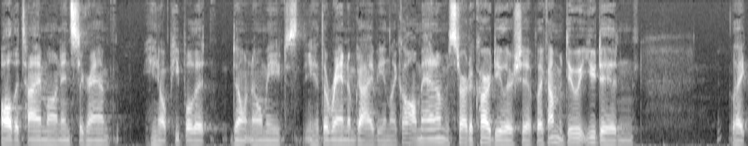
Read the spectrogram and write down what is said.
all the time on instagram you know people that don't know me just you know the random guy being like oh man i'm gonna start a car dealership. Like i'm gonna do what you did. And like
